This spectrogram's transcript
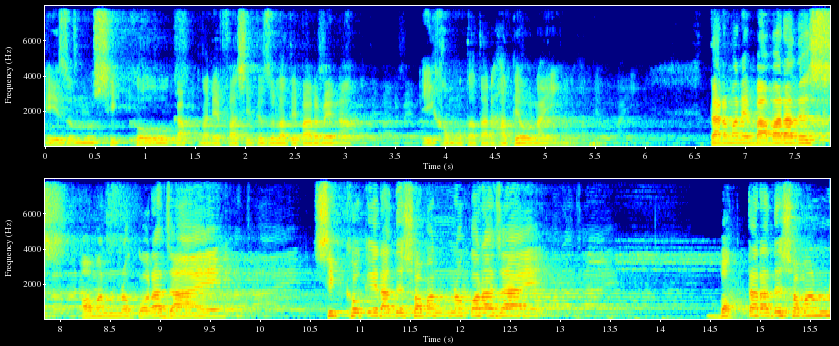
এই জন্য শিক্ষক আপনারে ফাঁসিতে ঝোলাতে পারবে না। এই ক্ষমতা তার হাতেও নাই। তার মানে বাবার আদেশ অমান্য করা যায় শিক্ষকের আদেশ অমান্য করা যায়, বক্তার আদেশ অমান্য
